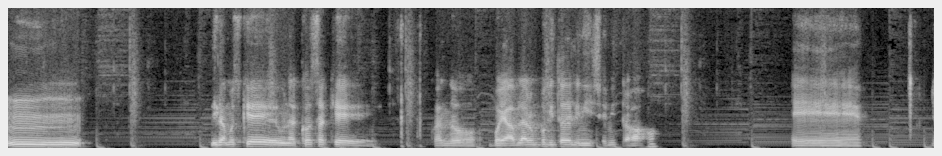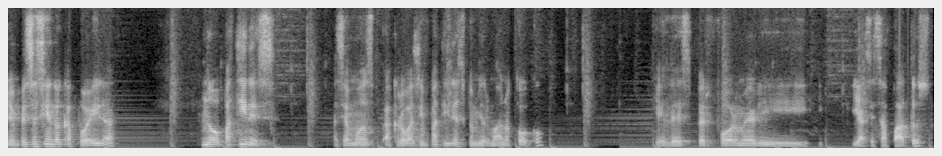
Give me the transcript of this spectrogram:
mm, digamos que una cosa que cuando voy a hablar un poquito del inicio de mi trabajo, eh, yo empecé haciendo capoeira, no, patines. Hacíamos acrobacia en patines con mi hermano Coco, que él es performer y, hace zapatos.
